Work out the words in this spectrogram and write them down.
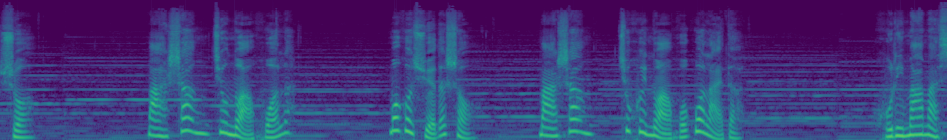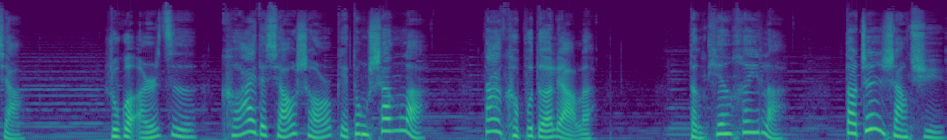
说：“马上就暖和了，摸过雪的手，马上就会暖和过来的。”狐狸妈妈想：如果儿子可爱的小手给冻伤了，那可不得了了。等天黑了，到镇上去。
